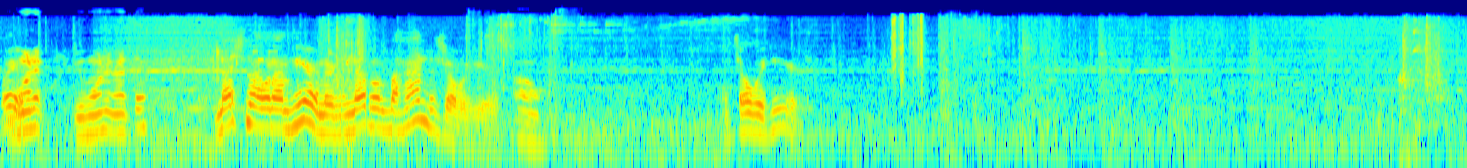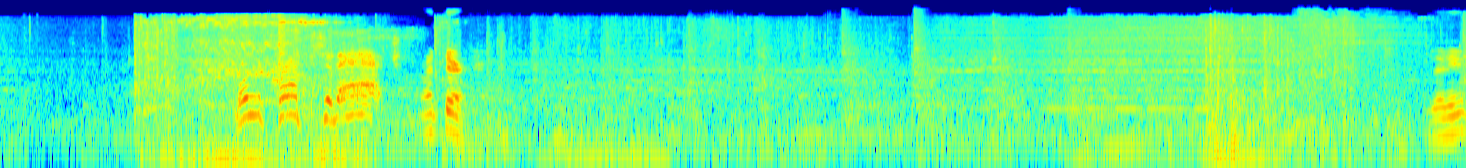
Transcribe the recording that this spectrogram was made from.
Wait. You want it? You want it right there? That's not what I'm hearing. There's another one behind us over here. Oh. It's over here. Where the crap's it at? Right there. Is that it?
